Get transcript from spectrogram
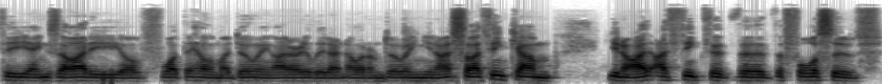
the anxiety of what the hell am I doing? I really don't know what I'm doing, you know. So I think, um, you know, I, I think that the the force of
